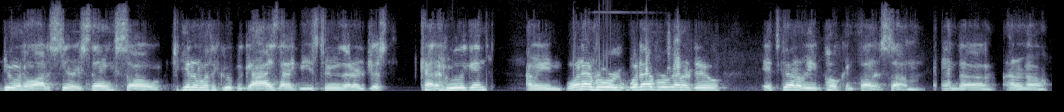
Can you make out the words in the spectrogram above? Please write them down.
doing a lot of serious things. So to get in with a group of guys like these two that are just kind of hooligans, I mean, whatever we're whatever we're gonna do, it's gonna be poking fun at something. And uh, I don't know,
